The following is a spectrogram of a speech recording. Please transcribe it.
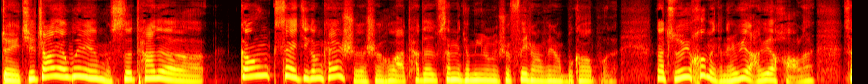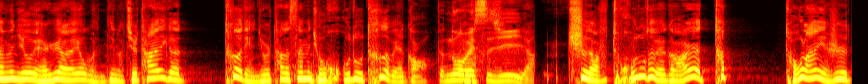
对，其实扎耶威廉姆斯他的刚赛季刚开始的时候啊，他的三分球命中率是非常非常不靠谱的。那所以后面肯定是越打越好了，三分球也是越来越稳定了。其实他一个特点就是他的三分球弧度特别高，跟诺维斯基一样。是的，弧度特别高，而且他投篮也是。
